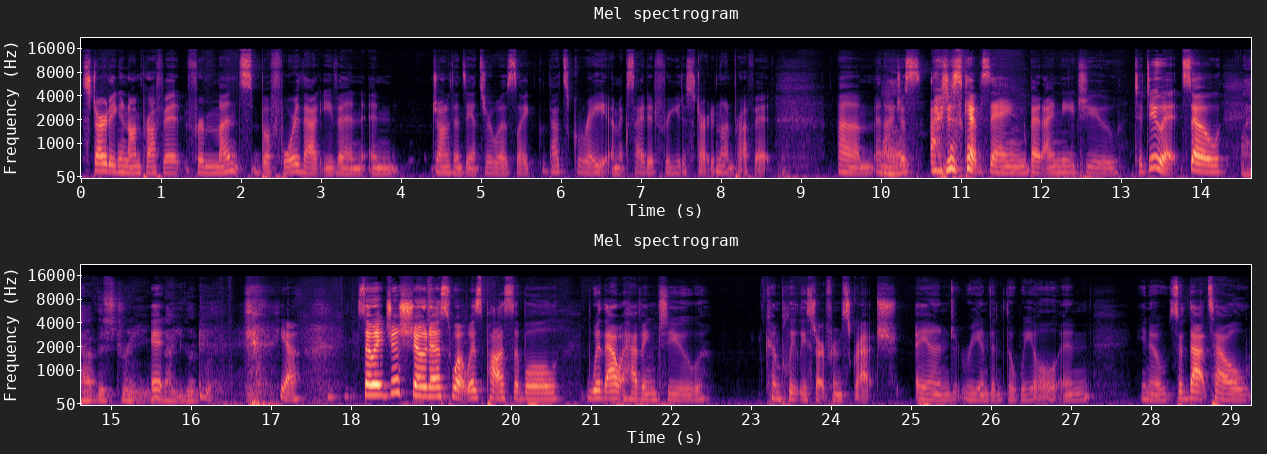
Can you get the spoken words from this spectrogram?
starting a nonprofit for months before that even and jonathan's answer was like that's great. I'm excited for you to start a nonprofit um, and I just I just kept saying, but I need you to do it. So I have this dream. It- now you go do it. yeah. So it just showed us what was possible without having to completely start from scratch and reinvent the wheel and you know, so that's how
